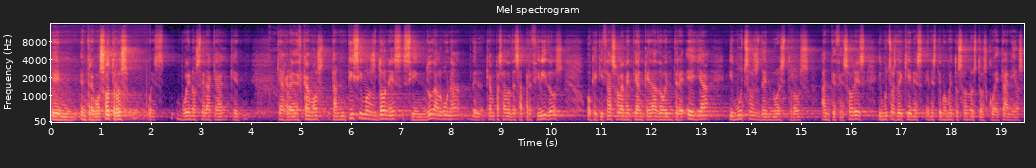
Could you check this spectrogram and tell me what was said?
entre vosotros, pues bueno será que, que, agradezcamos tantísimos dones, sin duda alguna, que han pasado desapercibidos o que quizás solamente han quedado entre ella y muchos de nuestros antecesores y muchos de quienes en este momento son nuestros coetáneos.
